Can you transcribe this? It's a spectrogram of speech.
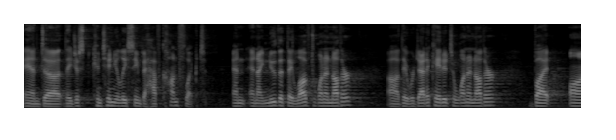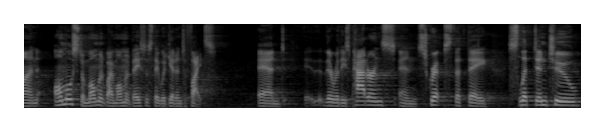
and uh, they just continually seemed to have conflict. And, and I knew that they loved one another, uh, they were dedicated to one another, but on almost a moment by moment basis, they would get into fights. And there were these patterns and scripts that they slipped into.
